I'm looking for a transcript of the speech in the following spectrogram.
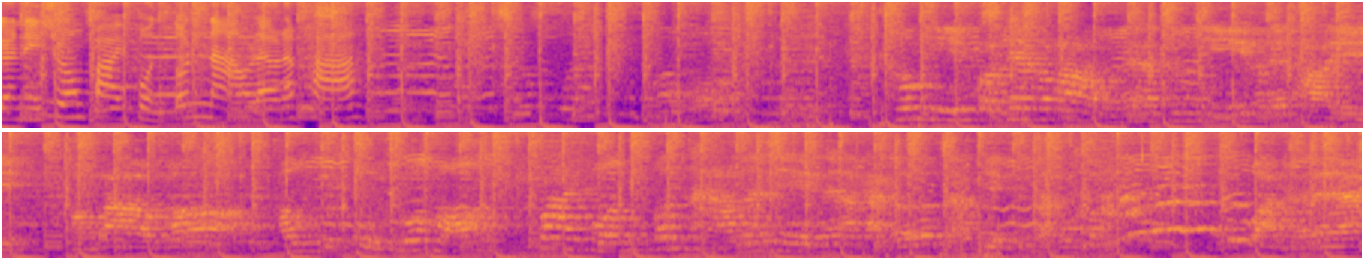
กันในช่วงปลายฝนต้นหนาวแล้วนะคะ ช่วงนี้ประเทศเรานะครับช่วงนี้ประเทศไทยของเราก็เข้าสู่สู่ช่วงของปลายฝนต้นหนาวนั่นเองนะอากาศก็เริ่มหนาวเย็นขึ้นมาทุกวันทุกวันแล้วนะฮะ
